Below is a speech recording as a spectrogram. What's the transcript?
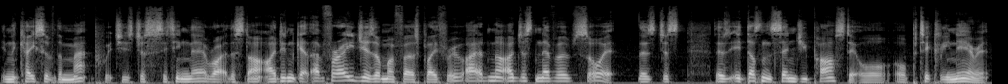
in the case of the map, which is just sitting there right at the start, I didn't get that for ages on my first playthrough. I had no, I just never saw it. There's just there's it doesn't send you past it or or particularly near it.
